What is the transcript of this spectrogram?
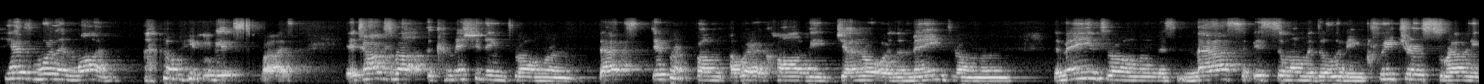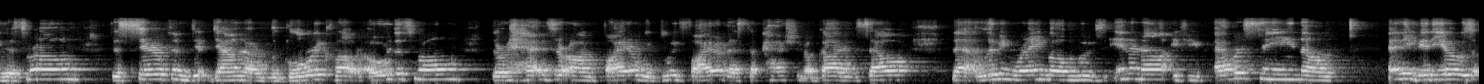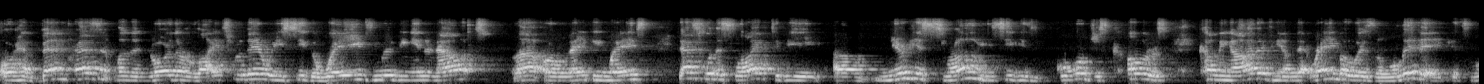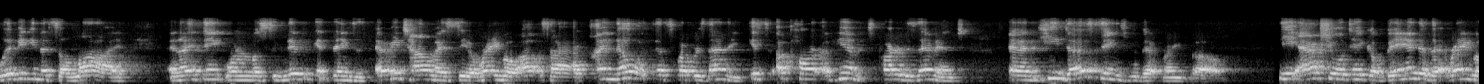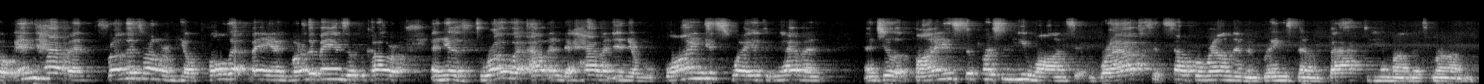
he has more than one. I know people get surprised. It talks about the commissioning throne room. That's different from what I call the general or the main throne room. The main throne room is massive. It's the one with the living creatures surrounding the throne. The seraphim dip down out of the glory cloud over the throne. Their heads are on fire with blue fire. That's the passion of God Himself. That living rainbow moves in and out. If you've ever seen um, any videos or have been present when the northern lights were there, where you see the waves moving in and out uh, or making waves, that's what it's like to be um, near His throne. You see these gorgeous colors coming out of Him. That rainbow is living, it's living and it's alive. And I think one of the most significant things is every time I see a rainbow outside, I know what that's representing. It's a part of him, it's part of his image. And he does things with that rainbow. He actually will take a band of that rainbow in heaven from the throne room. He'll pull that band, one of the bands of the color, and he'll throw it out into heaven and it'll wind its way through heaven until it finds the person he wants. It wraps itself around them and brings them back to him on the throne.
